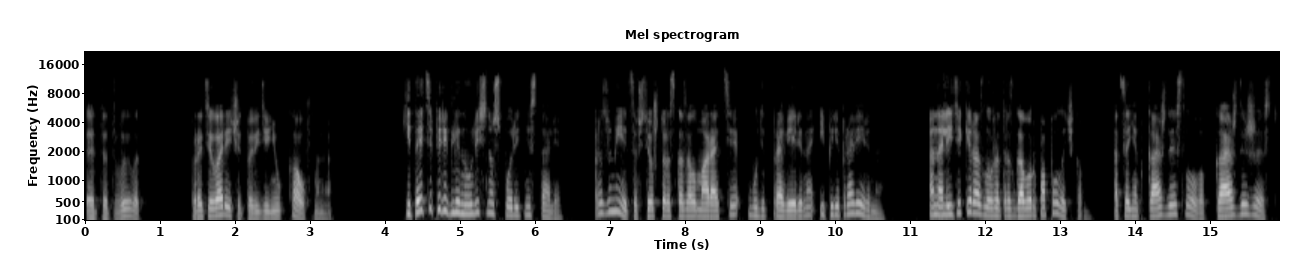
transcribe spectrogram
«Этот вывод противоречит поведению Кауфмана». Китайцы переглянулись, но спорить не стали. Разумеется, все, что рассказал Маратти, будет проверено и перепроверено. Аналитики разложат разговор по полочкам, оценят каждое слово, каждый жест.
